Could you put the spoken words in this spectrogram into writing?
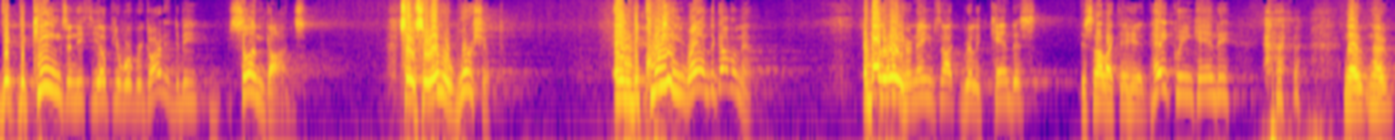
The, the kings in Ethiopia were regarded to be sun gods. So, so they were worshipped. And the queen ran the government. And by the way, her name's not really Candace. It's not like they had, hey, Queen Candy. no, no,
